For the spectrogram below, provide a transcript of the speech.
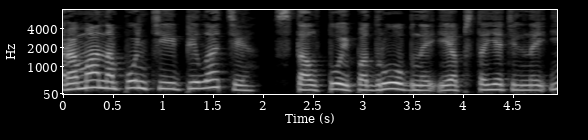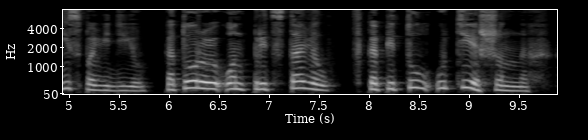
Роман о Понтии Пилате стал той подробной и обстоятельной исповедью, которую он представил в капитул утешенных.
